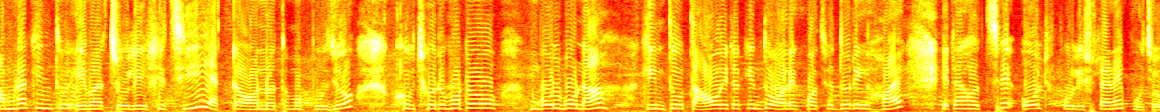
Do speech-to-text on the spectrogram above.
আমরা কিন্তু এবার চলে এসেছি একটা অন্যতম পুজো। খুব ছোটো মোটো বলব না, কিন্তু তাও এটা কিন্তু অনেক বছর ধরেই হয়। এটা হচ্ছে ওল্ড পুলিশ লাইনের পুজো।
